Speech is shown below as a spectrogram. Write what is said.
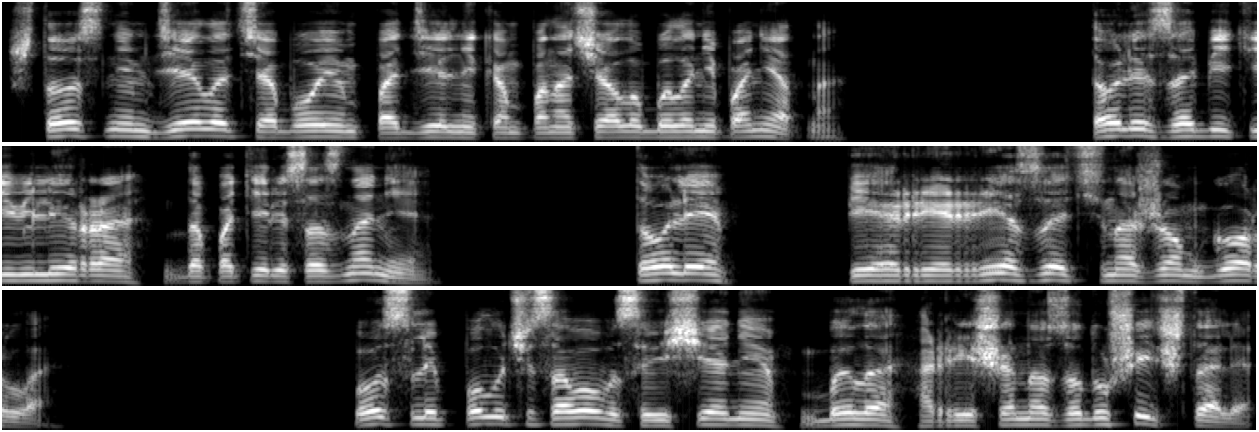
Что с ним делать обоим подельникам поначалу было непонятно. То ли забить ювелира до потери сознания, то ли перерезать ножом горло. После получасового совещания было решено задушить Шталя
